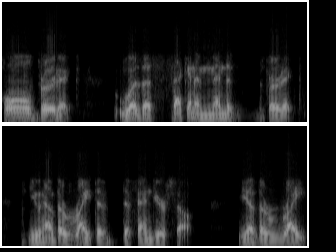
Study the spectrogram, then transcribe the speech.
whole verdict was a second amendment verdict you have the right to defend yourself you have the right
